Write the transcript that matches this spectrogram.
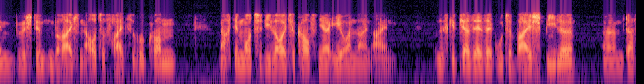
in bestimmten Bereichen autofrei zu bekommen, nach dem Motto, die Leute kaufen ja eh online ein. Und es gibt ja sehr, sehr gute Beispiele, ähm, dass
